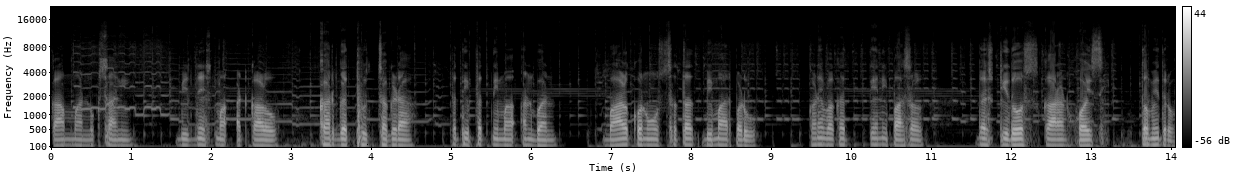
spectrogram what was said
કામમાં નુકસાની, બિઝનેસમાં અટકાળો, ઘરગથ્થુ ઝઘડા, પતિ પત્નીમાં અનબન, બાળકોનું સતત બીમાર પડવું, ઘણી વખત તેની પાછળ દ્રષ્ટિદોષ કારણ હોય છે. તો મિત્રો,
